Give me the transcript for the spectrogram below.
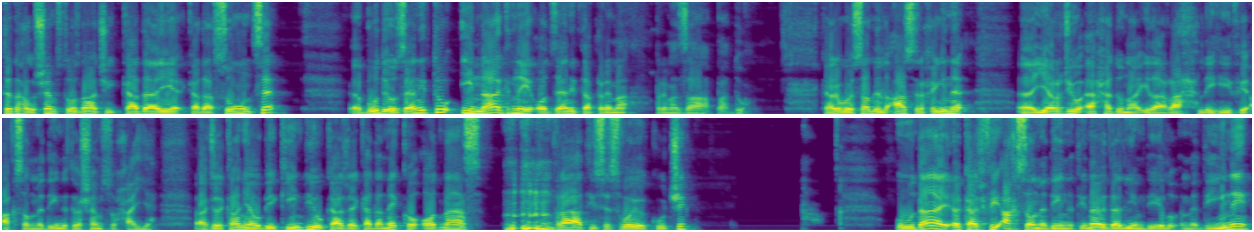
Tedhadu šems to znači kada je kada sunce bude u zenitu i nagne od zenita prema prema zapadu. Kaže bo sadil asr hine tedhadu Eh, yarju ahaduna ila rahlihi fi aqsal medinati wa šemsu hayya. Kaže klanja u bikindiju kaže kada neko od nas vrati se svojoj kući u naj, eh, kaže, fi aksal medineti, najudaljijem dijelu Medine,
